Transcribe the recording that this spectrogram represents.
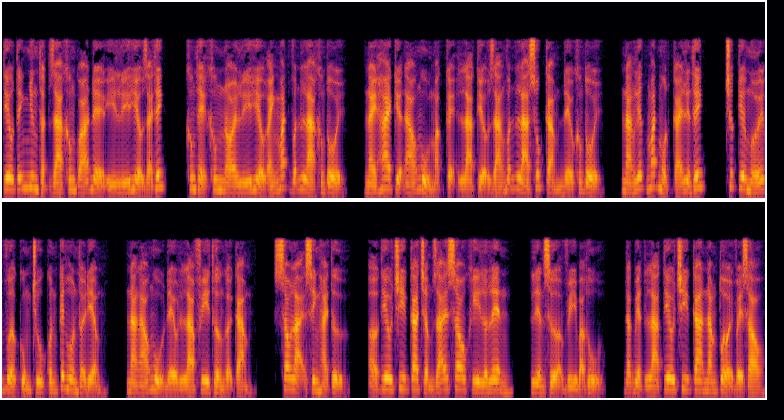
Tiêu tĩnh nhưng thật ra không quá để ý Lý Hiểu giải thích, không thể không nói Lý Hiểu ánh mắt vẫn là không tồi. Này hai kiện áo ngủ mặc kệ là kiểu dáng vẫn là xúc cảm đều không tồi, nàng liếc mắt một cái liền thích, trước kia mới vừa cùng Chu quân kết hôn thời điểm, nàng áo ngủ đều là phi thường gợi cảm, sau lại sinh hài tử, ở tiêu chi ca chậm rãi sau khi lớn lên, liền sửa vì bảo thủ, đặc biệt là tiêu chi ca 5 tuổi về sau,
